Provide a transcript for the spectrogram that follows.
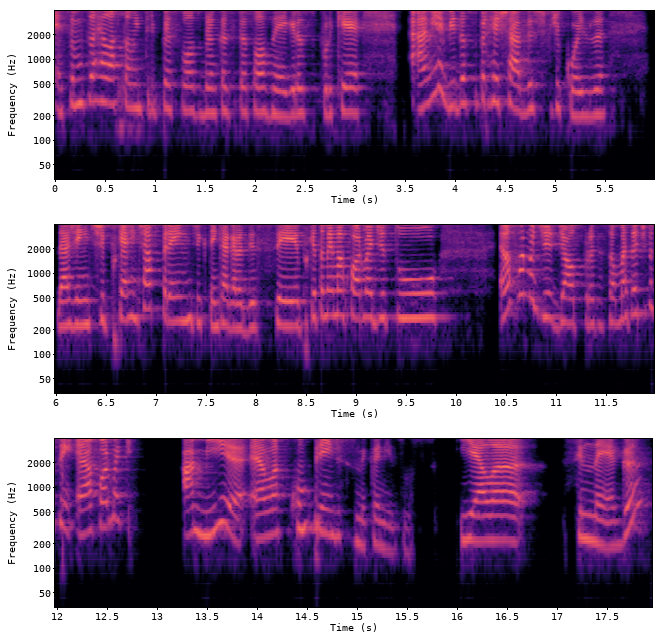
essa é muita relação entre pessoas brancas e pessoas negras, porque a minha vida é super recheada desse tipo de coisa. Da gente, porque a gente aprende que tem que agradecer, porque também é uma forma de tu. É uma forma de, de autoproteção, mas é tipo assim, é a forma que. A Mia, ela compreende esses mecanismos. E ela se nega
